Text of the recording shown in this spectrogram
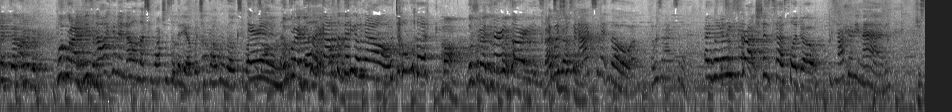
It's under the. Look what I did. He's not gonna know unless he watches the video, which he probably will because he watches all Aaron. Look what I did. Click out of the video now. Don't look. Mom, look what I did. Very sorry. That's it was just an accident, though. It was an accident. I literally scratched his Tesla, Joe. He's not gonna be mad. Just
